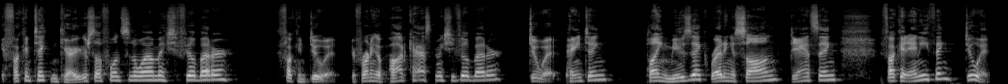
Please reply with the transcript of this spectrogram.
If fucking taking care of yourself once in a while makes you feel better, fucking do it. If running a podcast makes you feel better, do it. Painting, playing music, writing a song, dancing, fucking anything, do it.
